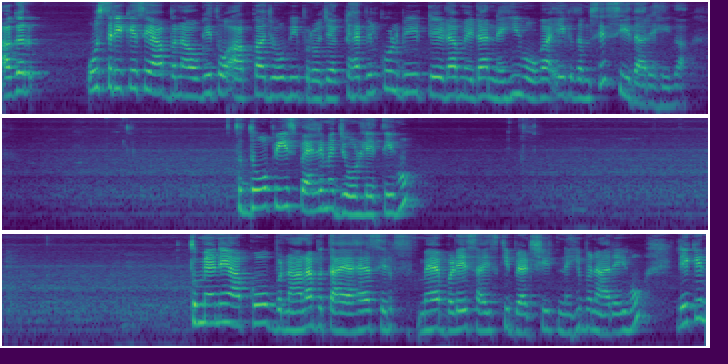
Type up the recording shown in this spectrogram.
अगर उस तरीके से आप बनाओगे तो आपका जो भी प्रोजेक्ट है बिल्कुल भी टेढ़ा मेढ़ा नहीं होगा, एकदम से सीधा रहेगा। तो दो पीस पहले मैं जोड़ लेती हूँ। तो मैंने आपको बनाना बताया है, सिर्फ़ मैं बड़े साइज़ की बेडशीट नहीं बना रही हूँ, लेकिन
